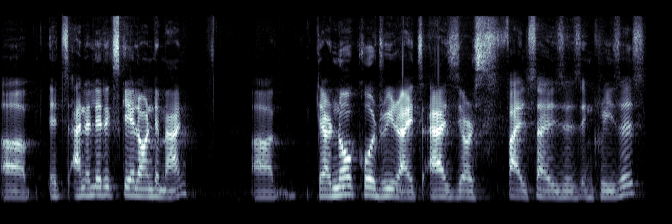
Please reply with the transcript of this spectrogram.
Uh, it's analytic scale on demand. Uh, there are no code rewrites as your file sizes increases.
